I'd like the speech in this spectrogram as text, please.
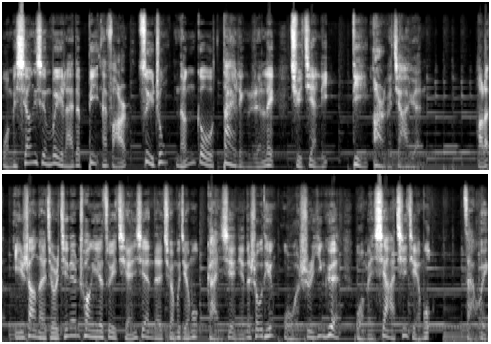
我们相信未来的 BFR 最终能够带领人类去建立第二个家园。好了，以上呢就是今天创业最前线的全部节目，感谢您的收听，我是映月，我们下期节目再会。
